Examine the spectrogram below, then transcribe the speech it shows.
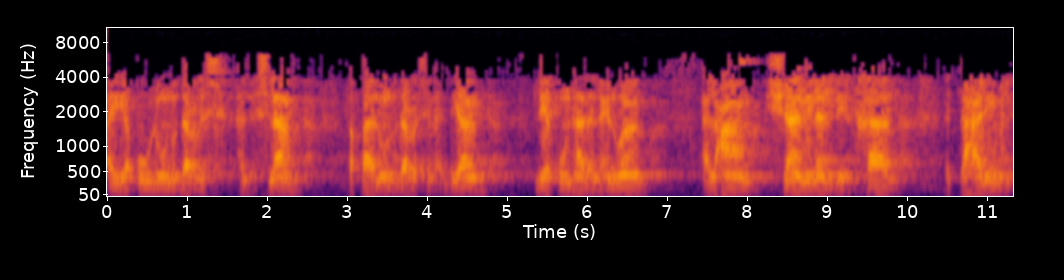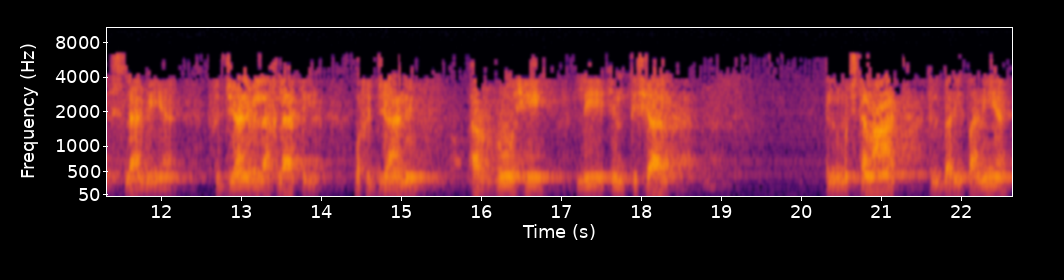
أن يقولوا ندرس الإسلام فقالوا ندرس الأديان ليكون هذا العنوان العام شاملا لإدخال التعاليم الإسلامية في الجانب الأخلاقي وفي الجانب الروحي لانتشال المجتمعات البريطانية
